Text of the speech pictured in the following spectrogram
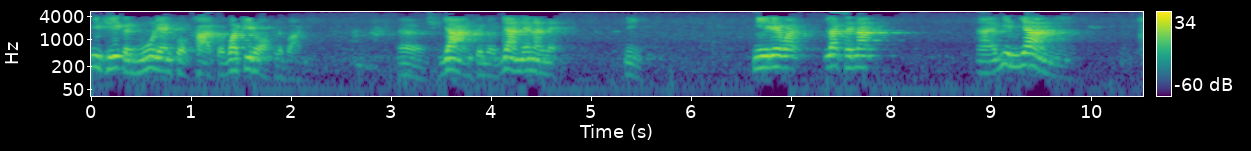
มีผีกันงูเรียนกวกขาดกับว่าพี่หลอกระบาดเออย่านกันโดดย่านนี่นั่นแหละนี่นี่เรียกว่า ลักษณะวิญญาณภ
